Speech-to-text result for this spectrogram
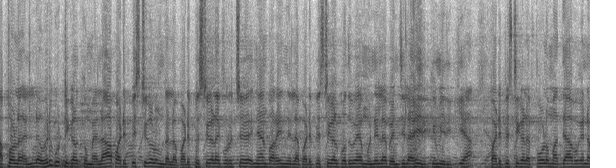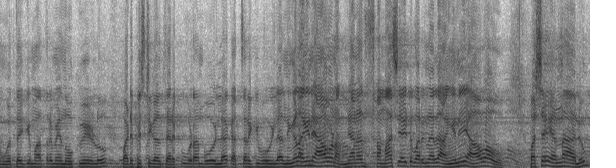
അപ്പോൾ എല്ലാ ഒരു കുട്ടികൾക്കും എല്ലാ പഠിപ്പിസ്റ്റുകളും ഉണ്ടല്ലോ. പഠിപ്പിസ്റ്റുകളെ കുറിച്ച് ഞാൻ പറയുന്നില്ല. പഠിപ്പിസ്റ്റുകൾ പൊതുവേ മുന്നിലെ ബെഞ്ചിലായിരിക്കും ഇരിക്കുക. പഠിപ്പിസ്റ്റുകൾ എപ്പോഴും അധ്യാപകന്റെ മുഖത്തേക്ക് മാത്രമേ നോക്കുകയുള്ളൂ. പഠിപ്പിസ്റ്റുകൾ തിരക്ക് കൂടാൻ പോവില്ല കച്ചറയ്ക്ക് പോവില്ല. നിങ്ങൾ അങ്ങനെ ആവണം. ഞാനത് തമാശയായിട്ട് പറയുന്നതല്ല അങ്ങനെ ആവാവൂ. പക്ഷേ എന്നാലും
